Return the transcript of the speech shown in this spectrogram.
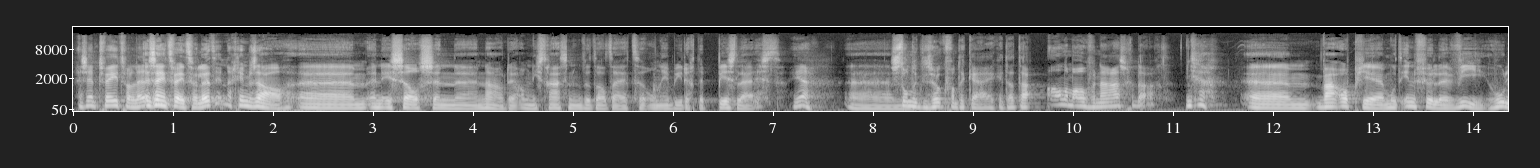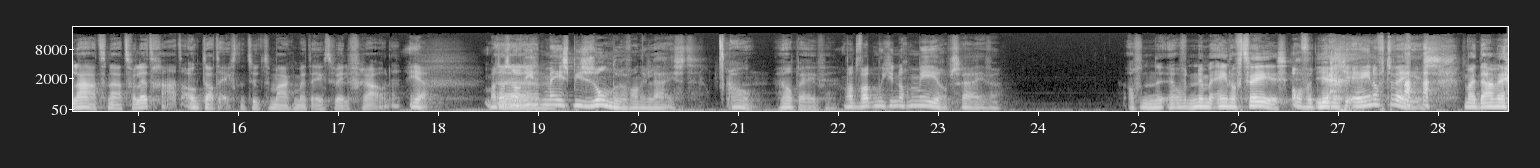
Er zijn twee toiletten. Er zijn twee toiletten in de gymzaal. Ehm, en is zelfs een, nou, de administratie noemt het altijd uh, oneerbiedig de pislijst. Ja, Ehm, stond ik dus ook van te kijken. Dat daar allemaal over na is gedacht. Ja, ehm, waarop je moet invullen wie hoe laat naar het toilet gaat. Ook dat heeft natuurlijk te maken met eventuele fraude. Ja, maar dat is nog niet het Ehm. meest bijzondere van die lijst. Oh, help even. Want wat moet je nog meer opschrijven? Of, of het nummer 1 of 2 is. Of het Ja. nummertje 1 of 2 is. Maar daarmee...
